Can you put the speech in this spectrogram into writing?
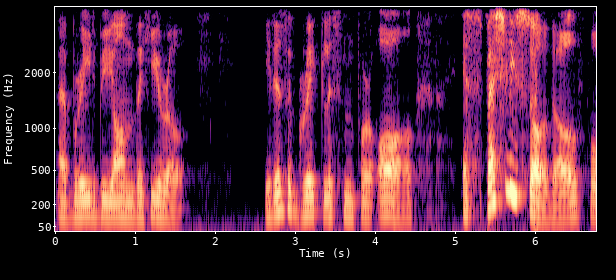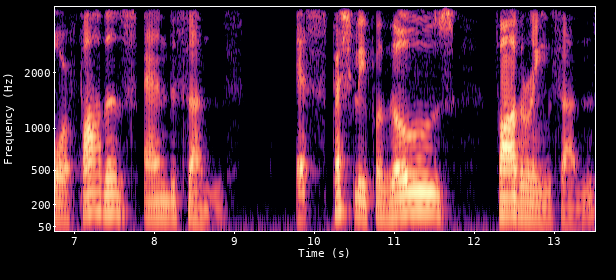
A Breed Beyond the Hero, it is a great lesson for all, especially so, though, for fathers and sons, especially for those fathering sons,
